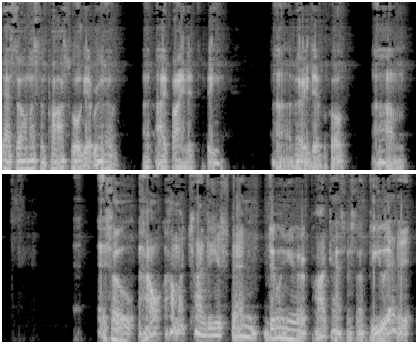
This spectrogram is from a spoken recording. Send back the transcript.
that's almost impossible to get rid of. I find it to be uh, very difficult. Um, so, how how much time do you spend doing your podcast and stuff? Do you edit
